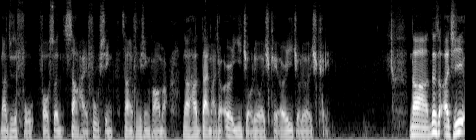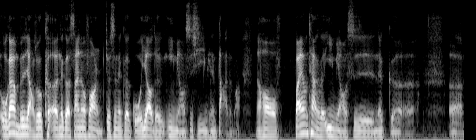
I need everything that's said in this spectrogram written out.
那就是福佛森上海复星上海复星 Pharma，那它的代码叫二一九六 HK 二一九六 HK。那但是呃，其实我刚刚不是讲说可呃那个 Sinopharm 就是那个国药的疫苗是习近平打的嘛，然后 Biotech 的疫苗是那个呃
